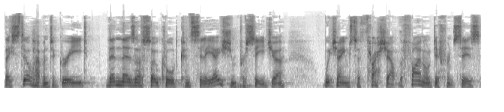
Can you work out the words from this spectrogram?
they still haven't agreed, then there's a so called conciliation procedure which aims to thrash out the final differences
